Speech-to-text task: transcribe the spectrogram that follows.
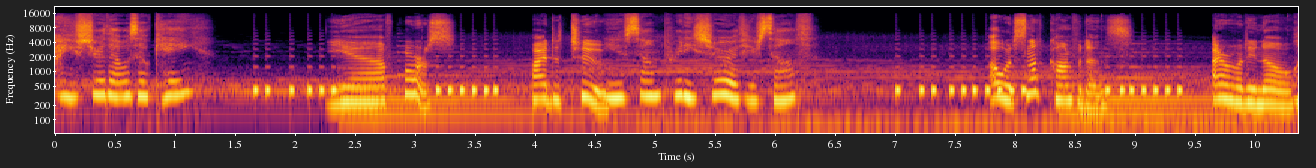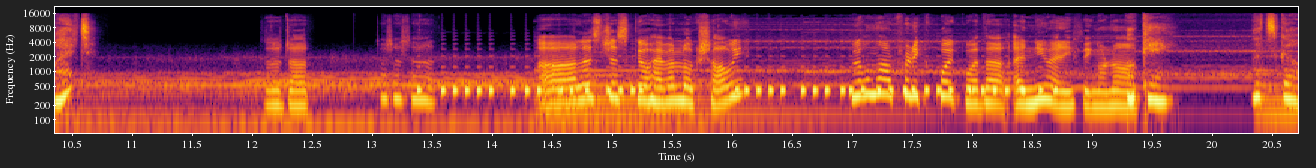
Are you sure that was okay? Yeah, of course. I did too. You sound pretty sure of yourself. Oh, it's not confidence. I already know. What? Da da da da da. Uh, let's just go have a look, shall we? We'll know pretty quick whether I knew anything or not. Okay, let's go.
